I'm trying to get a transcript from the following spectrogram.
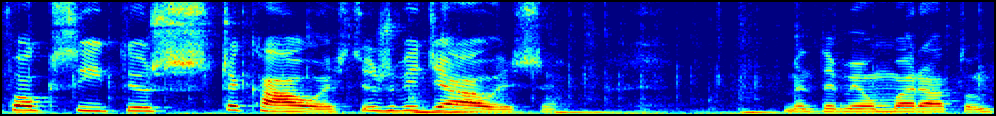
Foxy, ty już czekałeś, ty już wiedziałeś, że będę miał maraton.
